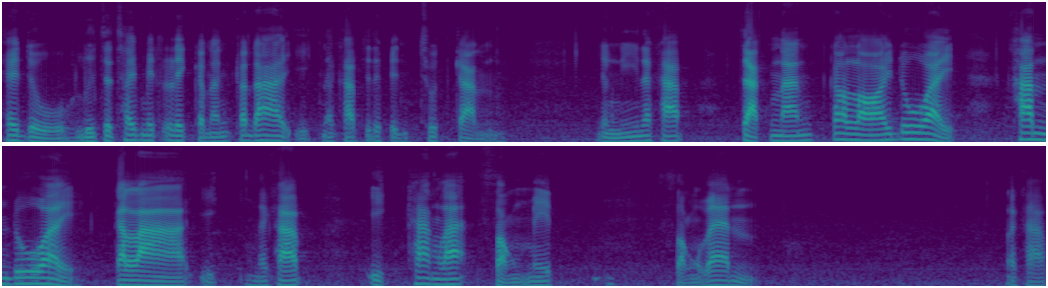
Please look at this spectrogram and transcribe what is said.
ให้ดูหรือจะใช้เม็ดเล็กกันนั้นก็ได้อีกนะครับ จะได้เป็นชุดกัน อย่างนี้นะครับ จากนั้นก็ร้อยด้วยขั้นด้วยกลาอีกนะครับ อีกข้างละ 2 เม็ด2แว่นนะครับ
